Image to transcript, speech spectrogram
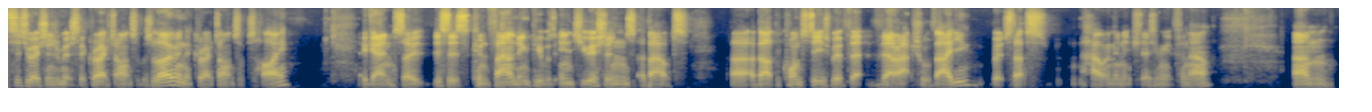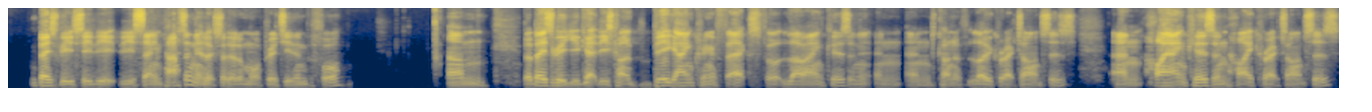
situations in which the correct answer was low and the correct answer was high. Again, so this is confounding people's intuitions about uh, about the quantities with the, their actual value, which that's how I'm manipulating it for now. Um, basically you see the, the same pattern. It looks a little more pretty than before. Um, but basically you get these kind of big anchoring effects for low anchors and, and, and kind of low correct answers and high anchors and high correct answers.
